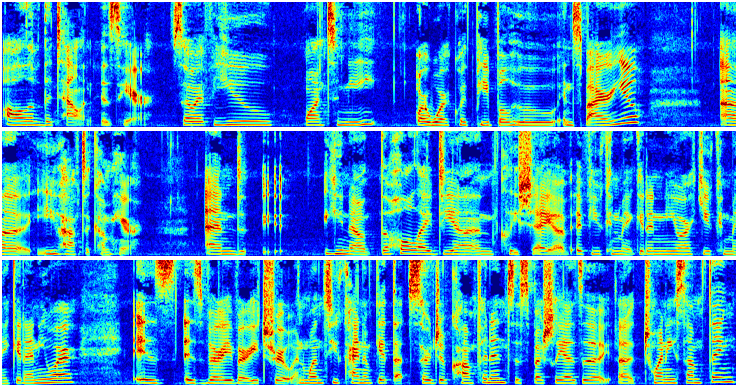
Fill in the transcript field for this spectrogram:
All of the talent is here. So if you want to meet or work with people who inspire you, uh, you have to come here. And you know the whole idea and cliche of if you can make it in New York, you can make it anywhere, is is very very true. And once you kind of get that surge of confidence, especially as a twenty something,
